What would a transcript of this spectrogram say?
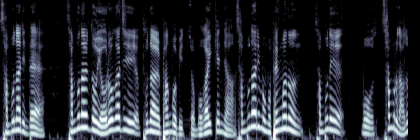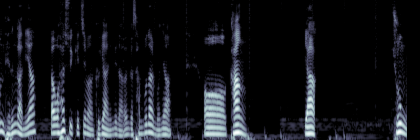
3분할인데 3분할도 여러가지 분할 방법이 있죠. 뭐가 있겠냐? 3분할이면 뭐 100만원 3분의 뭐 3으로 나누면 되는 거 아니야? 라고 할 수 있겠지만 그게 아닙니다. 그러니까 3분할 뭐냐? 어 강, 약, 중.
